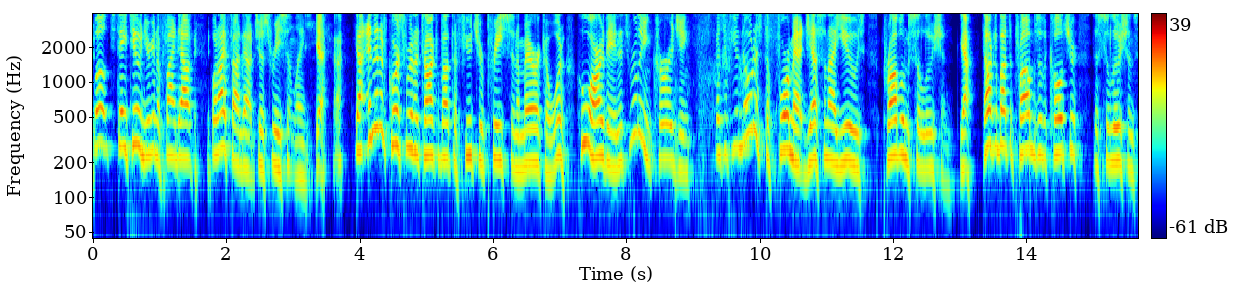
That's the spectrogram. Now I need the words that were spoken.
Well, stay tuned. You're going to find out what I found out just recently. Yeah. Yeah, and then of course we're going to talk about the future priests in America. What who are they? And it's really encouraging because if you notice the format Jess and I use, problem solution. Yeah. Talk about the problems of the culture, the solutions.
